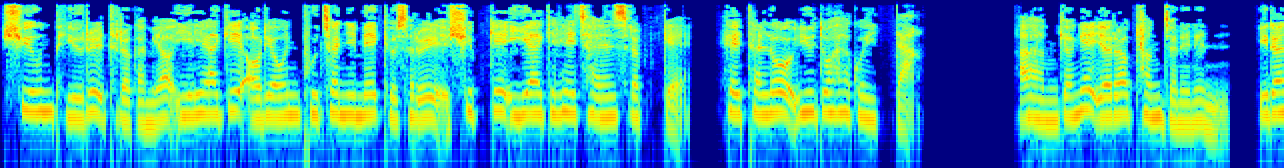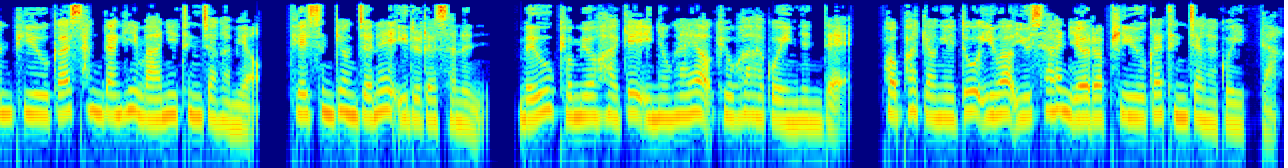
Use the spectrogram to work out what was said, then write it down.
쉬운 비유를 들어가며 이해하기 어려운 부처님의 교설을 쉽게 이야기해 자연스럽게 해탈로 유도하고 있다. 아함경의 여러 경전에는 이런 비유가 상당히 많이 등장하며 대승경전에 이르러서는 매우 교묘하게 인용하여 교화하고 있는데 법화경에도 이와 유사한 여러 비유가 등장하고 있다.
